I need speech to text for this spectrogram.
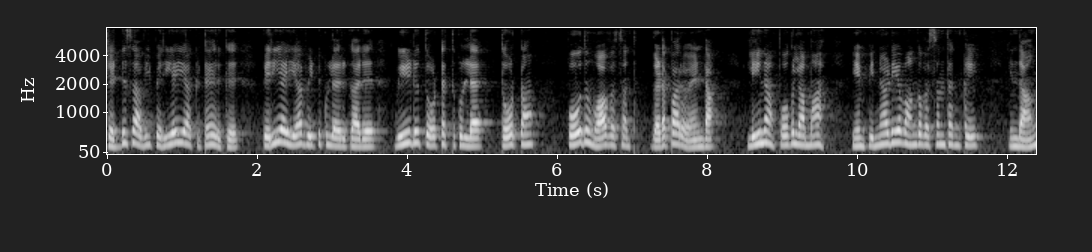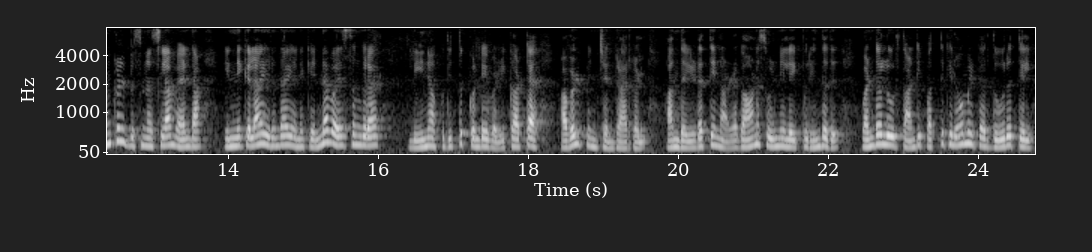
ஷெட்டு சாவி பெரியய்யா கிட்டே இருக்குது பெரிய ஐயா வீட்டுக்குள்ளே இருக்காரு. வீடு தோட்டத்துக்குள்ளே. தோட்டம் போதும் வா வசந்த் கடப்பார வேண்டாம் லீனா போகலாமா? என் பின்னாடியே வாங்க வசந்த் அங்கிள். இந்த அங்கிள் பிஸ்னஸ்லாம் வேண்டாம். இன்னைக்கெல்லாம் இருந்தால் எனக்கு என்ன வயசுங்கிற? லீனா குதித்துக்கொண்டே வழிகாட்ட அவள் பின் சென்றார்கள். அந்த இடத்தின் அழகான சூழ்நிலை புரிந்தது. வண்டலூர் தாண்டி பத்து கிலோமீட்டர் தூரத்தில்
